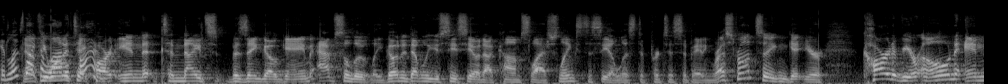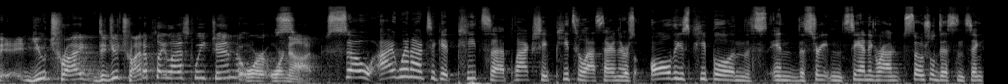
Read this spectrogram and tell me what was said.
It looks now, like if you want to take fun. part in tonight's Bizingo game, absolutely. Go to WCCO.com slash links to see a list of participating restaurants so you can get your card of your own. And you tried, did you try to play last week, Jen, or, or not? So I went out to get pizza at Black Sheep Pizza last night, and there was all these people in the, in the street and standing around social distancing,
